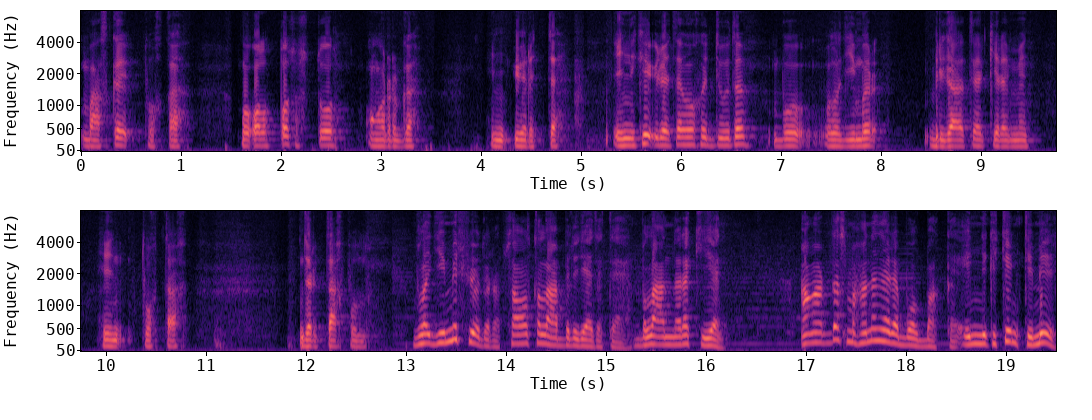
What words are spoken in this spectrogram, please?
баскы туққа бу олоппо состу оңорга ин үйретте инники үлете оқыдуута бу Владимир бригадатер керемен хин туқтақ жарықтақ бұл Владимир Федоров салтала бригадата, буланнара киен. Аңардас махана нере болбакка, энникитен темир,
